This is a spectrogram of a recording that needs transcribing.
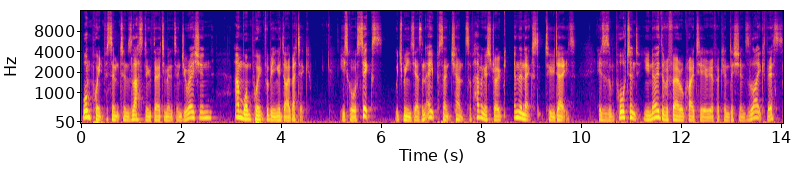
one point for symptoms lasting 30 minutes in duration, and one point for being a diabetic. He scores 6, which means he has an 8% chance of having a stroke in the next two days. It is important you know the referral criteria for conditions like this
